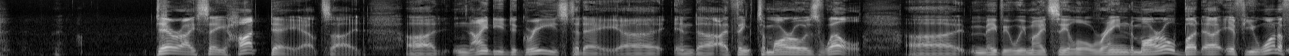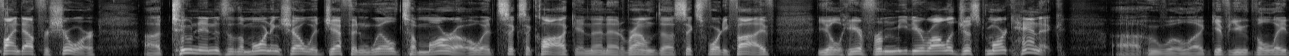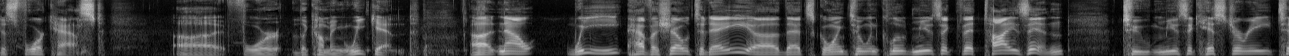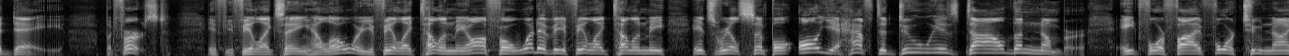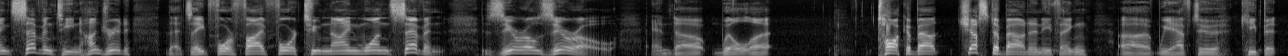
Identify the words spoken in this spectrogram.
dare I say, hot day outside. Uh, 90 degrees today, uh, and uh, I think tomorrow as well. Uh, maybe we might see a little rain tomorrow, but uh, if you want to find out for sure, uh, tune in to the morning show with Jeff and Will tomorrow at six o'clock, and then at around uh, six forty-five, you'll hear from meteorologist Mark Hannick, uh, who will uh, give you the latest forecast uh, for the coming weekend. Uh, now, we have a show today that's going to include music that ties in to music history today. But first, if you feel like saying hello or you feel like telling me off or whatever you feel like telling me, it's real simple. All you have to do is dial the number 845 429 1700. That's 845 429 1700. And uh, we'll uh, talk about just about anything. Uh, we have to keep it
